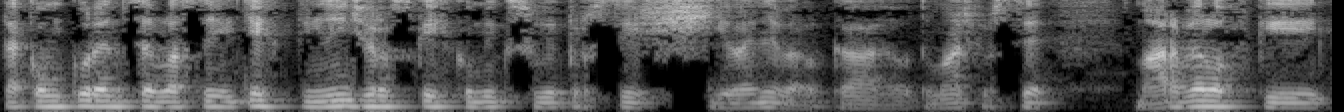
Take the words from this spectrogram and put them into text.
Ta konkurence vlastně i těch teenagerovských komiksů je prostě šíleně velká. Jo. To máš prostě Marvelovky,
